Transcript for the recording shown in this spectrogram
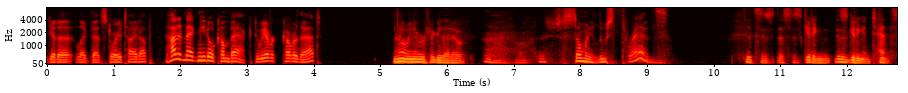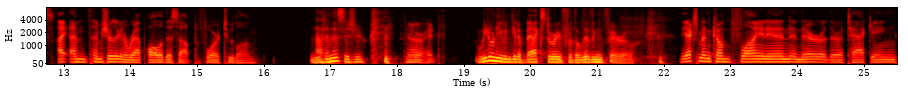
get a like that story tied up? How did Magneto come back? Do we ever cover that? No, we never figured that out. Oh, there's just so many loose threads. This is this is getting this is getting intense. I, I'm I'm sure they're gonna wrap all of this up before too long. Not in this issue. All right. We don't even get a backstory for the living pharaoh. The X Men come flying in and they're they're attacking,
